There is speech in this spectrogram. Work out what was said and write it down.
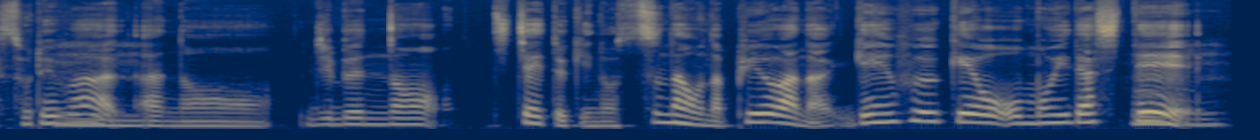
それは、うん、あの自分のちっちゃい時の素直なピュアな原風景を思い出して、うん、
